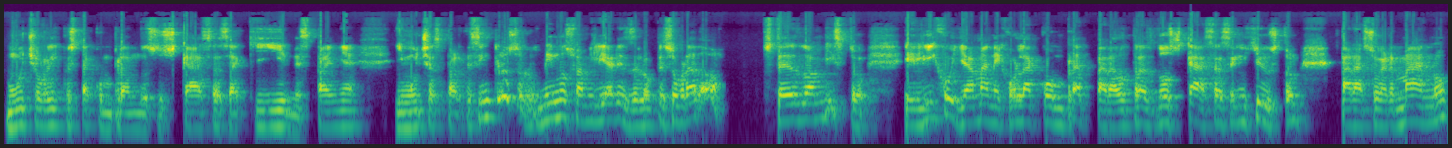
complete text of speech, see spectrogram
Mucho rico está comprando sus casas aquí en España y muchas partes, incluso los mismos familiares de López Obrador. Ustedes lo han visto. El hijo ya manejó la compra para otras dos casas en Houston, para su hermano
